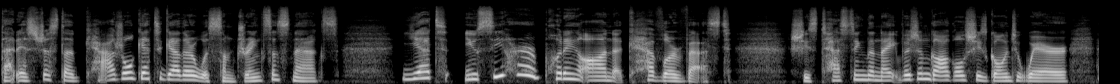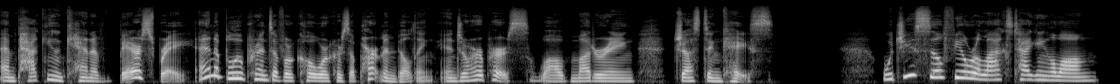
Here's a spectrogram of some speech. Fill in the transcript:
that it's just a casual get together with some drinks and snacks. Yet, you see her putting on a Kevlar vest. She's testing the night vision goggles she's going to wear and packing a can of bear spray and a blueprint of her coworker's apartment building into her purse while muttering, just in case. Would you still feel relaxed tagging along,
